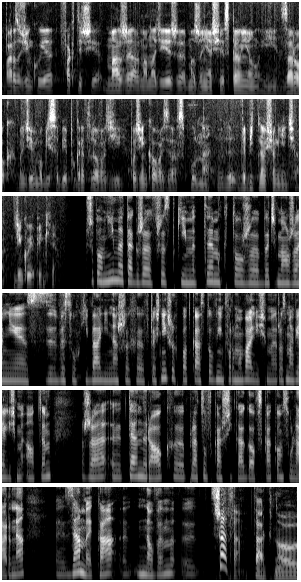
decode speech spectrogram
Bardzo dziękuję. Faktycznie marzę, ale mam nadzieję, że marzenia się spełnią i za rok będziemy mogli sobie pogratulować i podziękować za wspólne, wybitne osiągnięcia. Dziękuję pięknie. Przypomnijmy także wszystkim tym, którzy być może nie wysłuchiwali naszych wcześniejszych podcastów, informowaliśmy, rozmawialiśmy o tym, że y, ten rok y, placówka chicagowska, konsularna, y, zamyka nowym szefem. Tak, no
